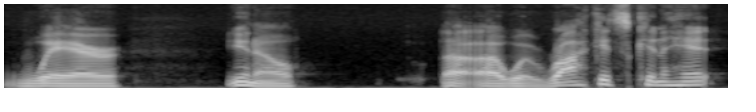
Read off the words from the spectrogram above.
where, you know, uh, uh, where rockets can hit,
